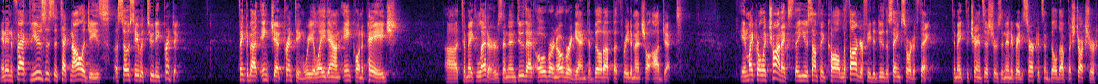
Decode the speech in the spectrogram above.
And in fact, uses the technologies associated with 2D printing. Think about inkjet printing, where you lay down ink on a page uh, to make letters and then do that over and over again to build up a three dimensional object. In microelectronics, they use something called lithography to do the same sort of thing, to make the transistors and integrated circuits and build up a structure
